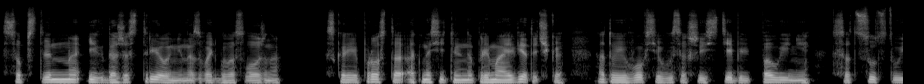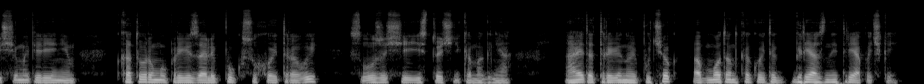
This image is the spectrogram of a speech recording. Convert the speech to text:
Собственно, их даже стрелами назвать было сложно. Скорее просто относительно прямая веточка, а то и вовсе высохший стебель полыни с отсутствующим оперением, к которому привязали пук сухой травы, служащий источником огня. А этот травяной пучок обмотан какой-то грязной тряпочкой.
